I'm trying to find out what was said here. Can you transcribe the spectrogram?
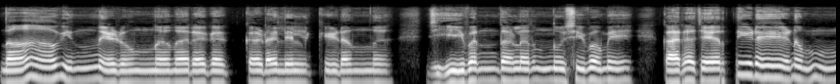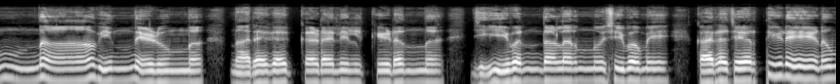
നാവിന്നെഴുന്ന നരകക്കടലിൽ കിടന്ന് ജീവൻ തളർന്നു ശിവമേ കരചേർത്തിടേണം നാവിന്നെഴുന്ന നരകക്കടലിൽ കിടന്ന്. ജീവൻ തളർന്നു ശിവമേ കരചേർത്തിടേണം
